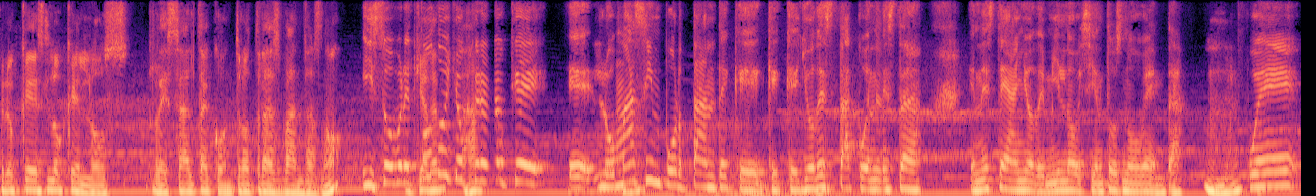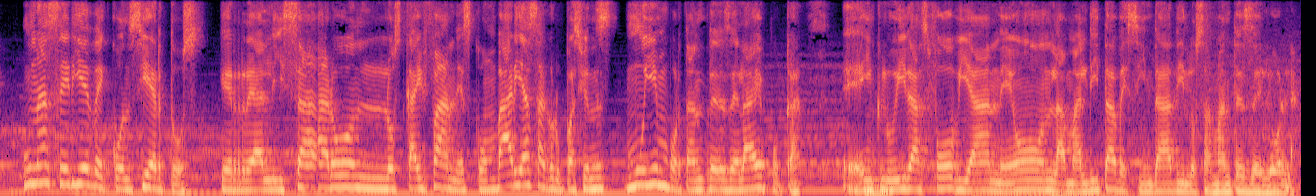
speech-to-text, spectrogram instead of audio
creo que es lo que los resalta contra otras bandas, ¿no? Y sobre todo yo creo que eh, lo más importante que, que, yo destaco en, esta, en este año de 1990 fue una serie de conciertos que realizaron los caifanes con varias agrupaciones muy importantes de la época, eh, incluidas Fobia, Neón, La Maldita Vecindad y Los Amantes de Lola.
